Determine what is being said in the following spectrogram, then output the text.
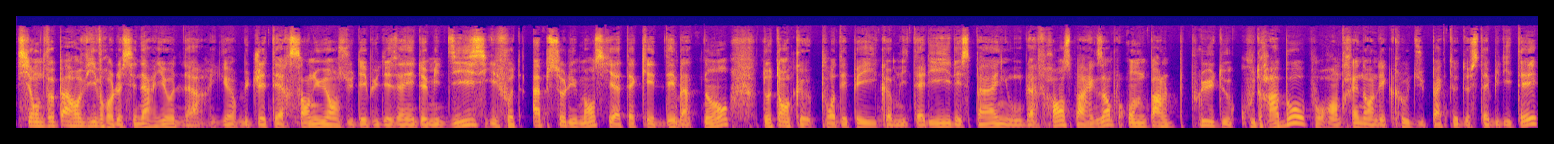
Si on ne veut pas revivre le scénario de la rigueur budgétaire sans nuance du début des années 2010, il faut absolument s'y attaquer dès maintenant, d'autant que pour des pays comme l'Italie, l'Espagne ou la France, par exemple, on ne parle plus de coups de rabot pour rentrer dans les clous du pacte de stabilité,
